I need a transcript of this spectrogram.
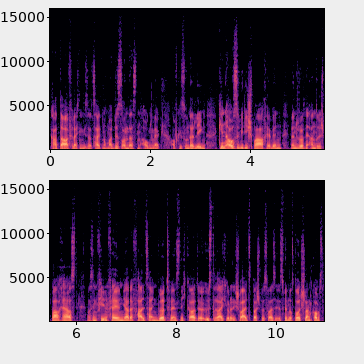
gerade da vielleicht in dieser Zeit nochmal besonders ein Augenmerk auf Gesundheit legen. Genauso wie die Sprache. Wenn, wenn du dort eine andere Sprache hast, was in vielen Fällen ja der Fall sein wird, wenn es nicht gerade Österreich oder die Schweiz beispielsweise ist, wenn du aus Deutschland kommst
